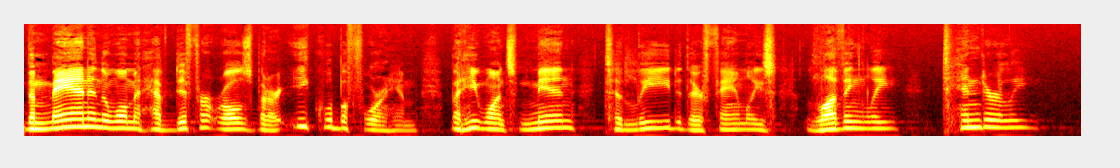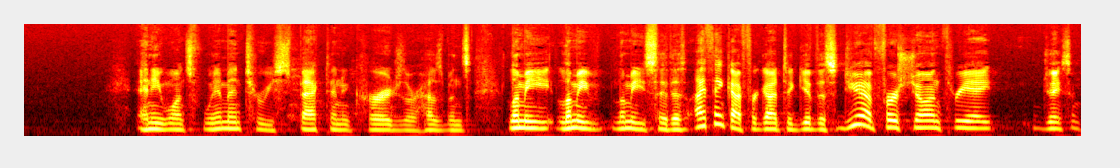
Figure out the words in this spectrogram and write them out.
the man and the woman have different roles but are equal before Him. But He wants men to lead their families lovingly, tenderly, and He wants women to respect and encourage their husbands. Let me, let me, let me say this. I think I forgot to give this. Do you have 1 John 3 8, Jason?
